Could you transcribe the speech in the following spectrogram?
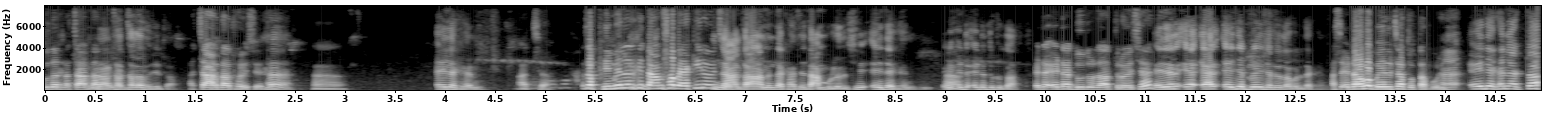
দু দাঁত না চার দাঁত না চার দাঁত চার হয়েছে এটা। হ্যাঁ। হ্যাঁ। এই দেখেন। আচ্ছা। আচ্ছা ফিমেলের কি দাম সব একই রয়েছে? না দাম আমি দেখাচ্ছি দাম বলে দিচ্ছি। এই দেখেন হ্যাঁ। এটা এটা দুটো দাঁত। এটা এটা দুটো দাঁত রয়েছে। এই দেখেন এই যে বেল জাতীয় তারপরে দেখেন। আচ্ছা এটা হলো বেলচা তোতাপুরি হ্যাঁ এই দেখেন একটা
